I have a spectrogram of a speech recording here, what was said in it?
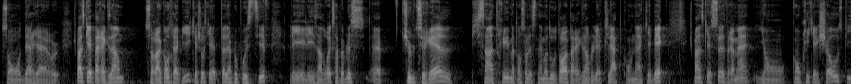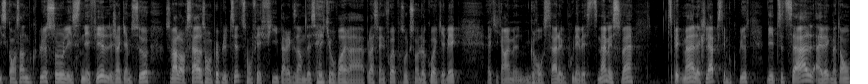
sont derrière eux. Je pense que, par exemple, sur un contre-pied, quelque chose qui est peut-être un peu positif, les, les endroits qui sont un peu plus euh, culturels, puis centrés, mettons, sur le cinéma d'auteur, par exemple, le CLAP qu'on a à Québec, je pense que ça, vraiment, ils ont compris quelque chose, puis ils se concentrent beaucoup plus sur les cinéphiles, les gens qui aiment ça. Souvent, leurs salles sont un peu plus petites, sont fait fi, par exemple, de celle qui est ouverte à Place Sainte-Foy, pour ceux qui sont locaux à Québec, euh, qui est quand même une grosse salle avec beaucoup d'investissement, mais souvent, typiquement, le clap, c'était beaucoup plus des petites salles avec, mettons,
